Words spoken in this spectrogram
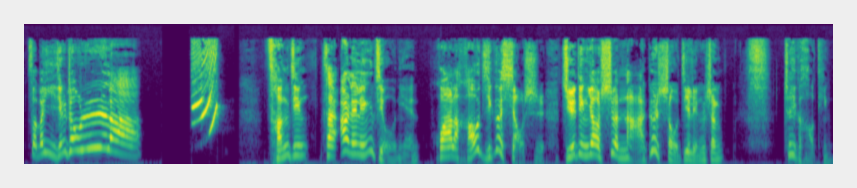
怎么已经周日了？曾经在二零零九年花了好几个小时决定要设哪个手机铃声，这个好听。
